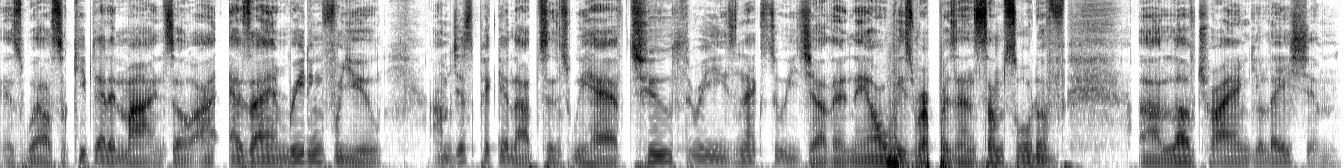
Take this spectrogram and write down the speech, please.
as well. So keep that in mind. So I, as I am reading for you, I'm just picking up since we have two threes next to each other and they always represent some sort of uh, love triangulation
